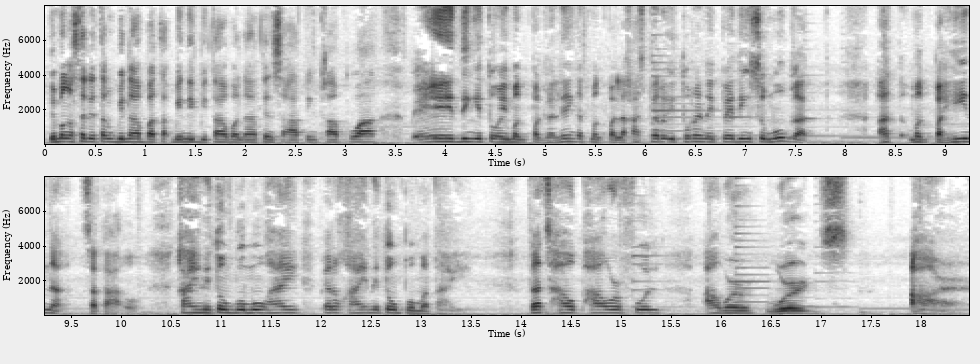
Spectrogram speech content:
Yung mga salitang binabata, binibitawan natin sa ating kapwa, pwedeng ito ay magpagaling at magpalakas, pero ito rin ay pwedeng sumugat at magpahina sa tao. Kaya nitong bumuhay, pero kaya nitong pumatay. That's how powerful our words are.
